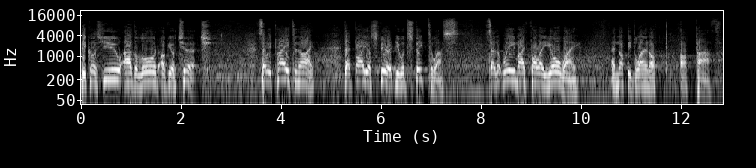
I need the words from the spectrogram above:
because you are the Lord of your church. So we pray tonight that by your Spirit you would speak to us so that we might follow your way and not be blown off, off path.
